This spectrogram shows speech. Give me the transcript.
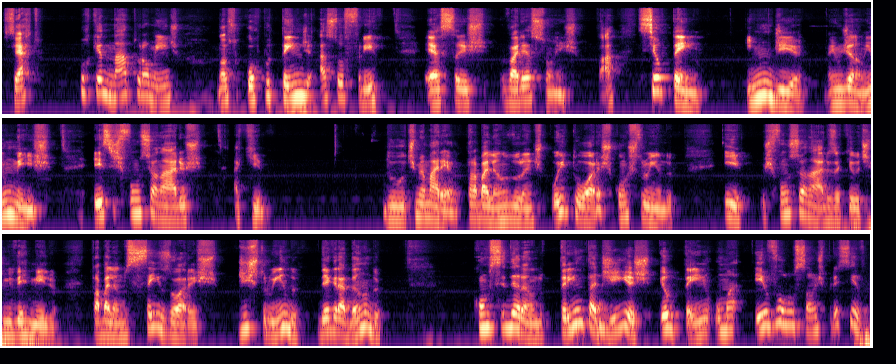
certo? Porque naturalmente nosso corpo tende a sofrer essas variações, tá? Se eu tenho em um dia, em um dia não, em um mês, esses funcionários aqui do time amarelo trabalhando durante oito horas construindo e os funcionários aqui do time vermelho trabalhando seis horas destruindo, degradando, considerando 30 dias, eu tenho uma evolução expressiva.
